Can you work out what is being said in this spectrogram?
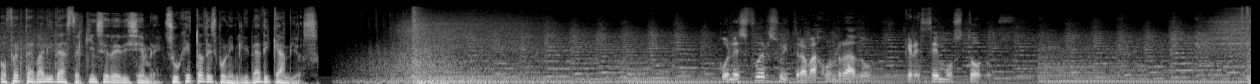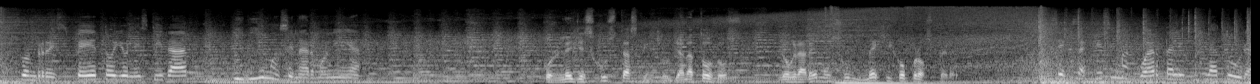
Oferta válida hasta el 15 de diciembre. Sujeto a disponibilidad y cambios. Con esfuerzo y trabajo honrado, crecemos todos. Con respeto y honestidad, vivimos en armonía. Con leyes justas que incluyan a todos, lograremos un México próspero. Sexagésima cuarta legislatura.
